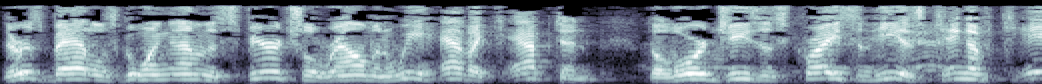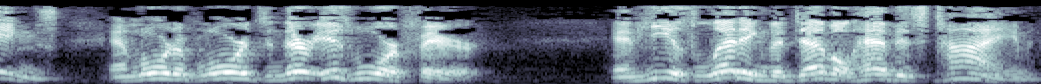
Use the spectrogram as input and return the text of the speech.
There's battles going on in the spiritual realm and we have a captain, the Lord Jesus Christ, and He is King of Kings and Lord of Lords, and there is warfare. And He is letting the devil have his time,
